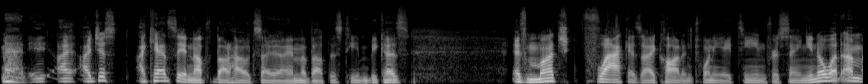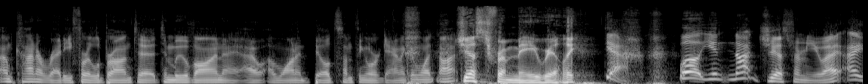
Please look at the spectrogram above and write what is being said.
man, it, I, I just I can't say enough about how excited I am about this team because as much flack as I caught in 2018 for saying, you know what, I'm I'm kind of ready for LeBron to to move on. I I, I want to build something organic and whatnot. just from me, really. Yeah. Well, you not just from you. I, I,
